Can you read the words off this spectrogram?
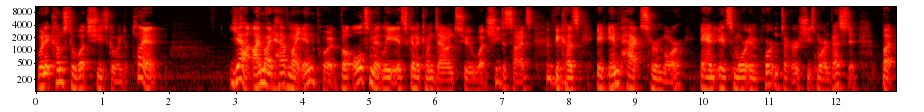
When it comes to what she's going to plant, yeah, I might have my input, but ultimately it's going to come down to what she decides because it impacts her more and it's more important to her. She's more invested. But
